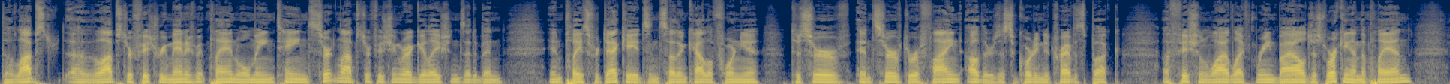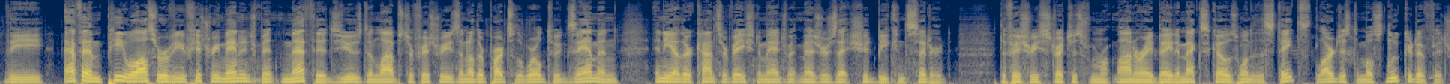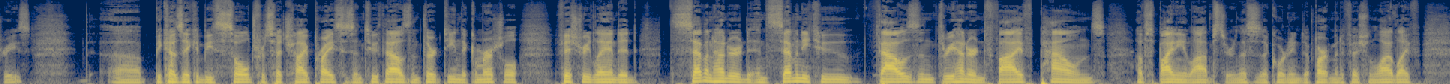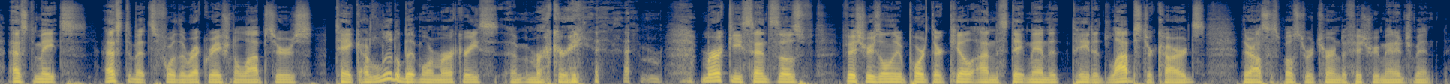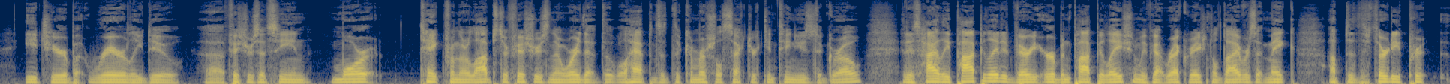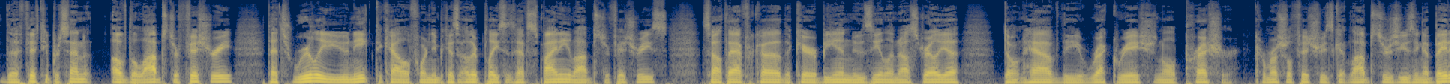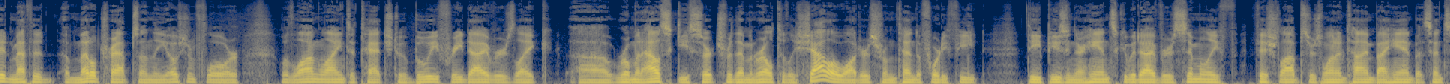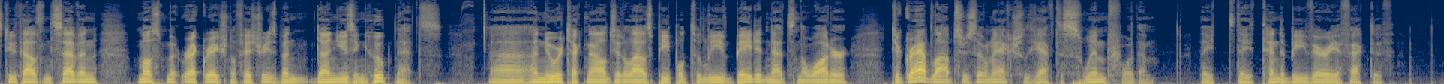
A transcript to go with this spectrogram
The lobster uh, the lobster fishery management plan will maintain certain lobster fishing regulations that have been in place for decades in Southern California to serve and serve to refine others. This, according to Travis Buck, a fish and wildlife marine biologist working on the plan. The FMP will also review fishery management methods used in lobster fisheries and other parts of the world to examine any other conservation and management measures that should be considered. The fishery stretches from Monterey Bay to Mexico as one of the state's largest and most lucrative fisheries uh, because they can be sold for such high prices. In 2013, the commercial fishery landed 772,305 pounds of spiny lobster, and this is according to Department of Fish and Wildlife. Estimates estimates for the recreational lobsters take a little bit more mercury, uh, mercury, murky since those fisheries only report their kill on the state mandated lobster cards. They're also supposed to return to fishery management each year, but rarely do. Uh, fishers have seen more take from their lobster fisheries, and they're worried that what will happen as the commercial sector continues to grow. It is highly populated, very urban population. We've got recreational divers that make up to the thirty per, the fifty percent of the lobster fishery. That's really unique to California because other places have spiny lobster fisheries. South Africa, the Caribbean, New Zealand, Australia don't have the recreational pressure. Commercial fisheries get lobsters using a baited method of metal traps on the ocean floor with long lines attached to a buoy. Free divers like uh, Romanowski search for them in relatively shallow waters from 10 to 40 feet deep using their hands. Scuba divers similarly f- fish lobsters one at a time by hand, but since 2007, most recreational fishery has been done using hoop nets, uh, a newer technology that allows people to leave baited nets in the water to grab lobsters. They don't actually have to swim for them. They they tend to be very effective.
